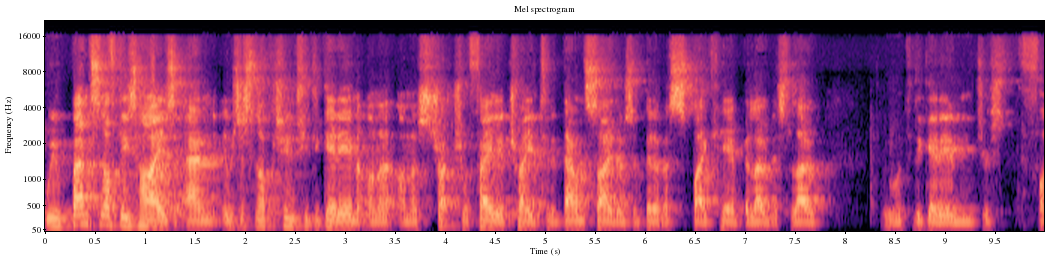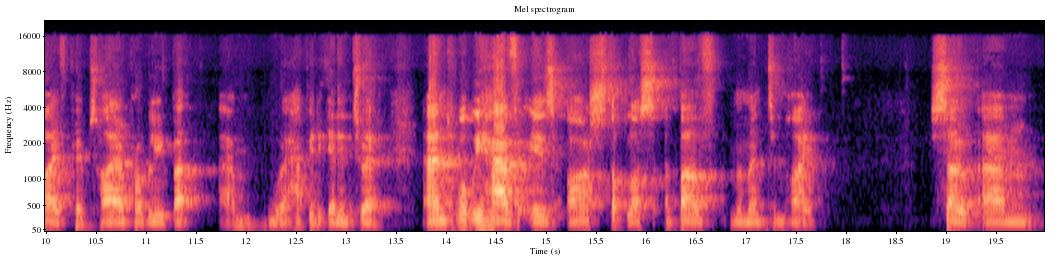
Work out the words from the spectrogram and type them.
we were bouncing off these highs, and it was just an opportunity to get in on a on a structural failure trade to the downside. There was a bit of a spike here below this low. We wanted to get in just five pips higher, probably, but um, we're happy to get into it. And what we have is our stop loss above momentum high. So, um,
